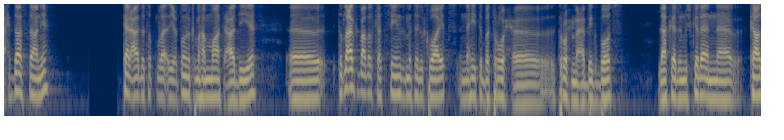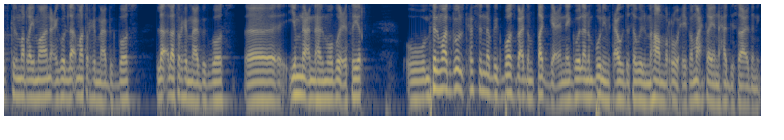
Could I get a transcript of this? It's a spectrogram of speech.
أحداث ثانية. كالعادة تطلع يعطونك مهمات عادية. آه، تطلع لك بعض ال cutscenes مثل Quiet إن هي تبى تروح تروح مع Big Boss لكن المشكلة إن Kaz كل مرة يمانع يقول لا ما تروحين مع Big Boss لا لا تروحين مع بيج بوس يمنع إن هالموضوع يصير. ومثل ما تقول تحس إنه Big Boss بعد مطقع إنه يقول أنا بوني متعود أسوي المهام من روحي فما احتاج إن احد يساعدني.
